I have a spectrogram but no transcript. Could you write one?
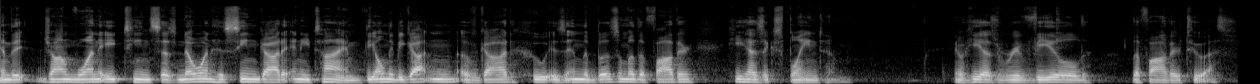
And that John 1:18 says, "No one has seen God at any time. The only begotten of God who is in the bosom of the Father, he has explained him." You know, he has revealed the Father to us.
